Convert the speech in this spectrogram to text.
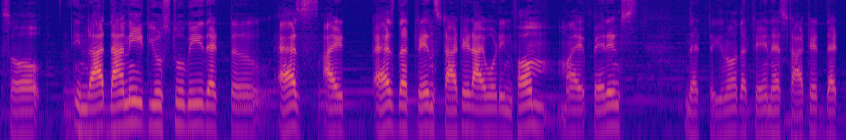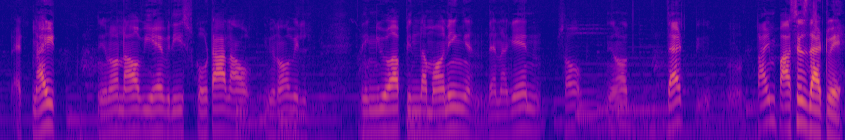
So in rajdhani it used to be that uh, as i as the train started i would inform my parents that you know the train has started that at night you know now we have reached kota now you know we'll ring you up in the morning and then again. So you know that time passes that way.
